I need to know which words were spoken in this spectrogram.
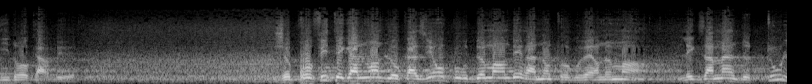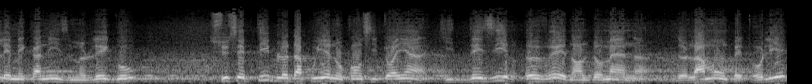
d'hydrocarbures. Je profite également de l'occasion pour demander à notre gouvernement l'examen de tous les mécanismes légaux susceptibles d'appuyer nos concitoyens qui désirent œuvrer dans le domaine de l'amont pétrolier,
